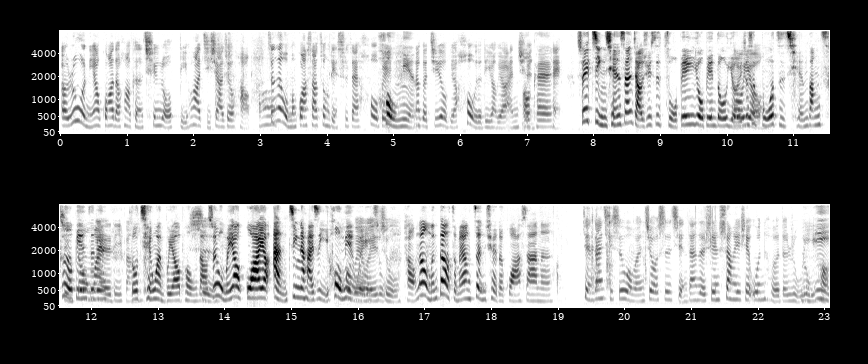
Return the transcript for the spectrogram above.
呃，如果你要刮的话，可能轻柔比划几下就好，真正我们刮痧重点是在后背后面那个肌肉比较厚的地方比较安全，OK。所以颈前三角区是左边、右边都有，就是脖子前方、侧边这边都千万不要碰到。所以我们要刮要按，尽量还是以后面为主。好，那我们到怎么样正确的刮痧呢？简单，其实我们就是简单的先上一些温和的乳液哈，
